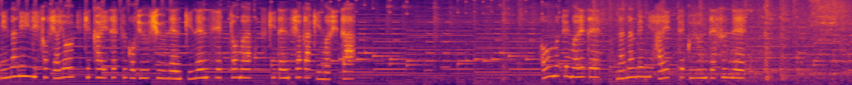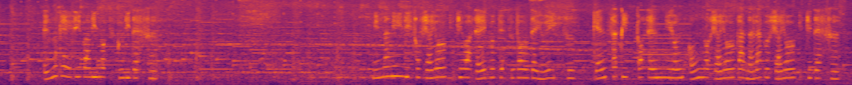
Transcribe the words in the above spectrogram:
南入曽車両基地開設50周年記念ヘッドマーク付き電車が来ました。ホーム手前で、斜めに入ってくるんですね。N ゲージ張りの作りです。南入曽車両基地は西武鉄道で唯一、検査ピット線に4本の車両が並ぶ車両基地です。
